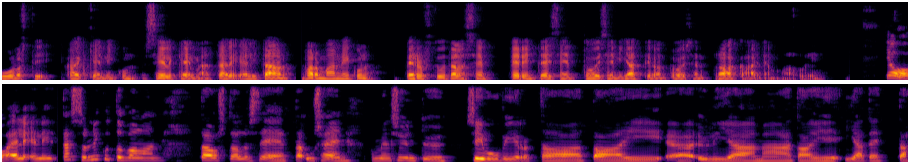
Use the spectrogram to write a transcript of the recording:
kuulosti kaikkein niin kuin selkeimmältä. Eli, eli tämä on varmaan niin kuin perustuu tällaiseen perinteiseen toisen jäteon toisen raaka-ainemalliin. Joo, eli, eli tässä on niin kuin tavallaan taustalla se, että usein kun meillä syntyy sivuvirtaa tai ylijäämää tai jätettä,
